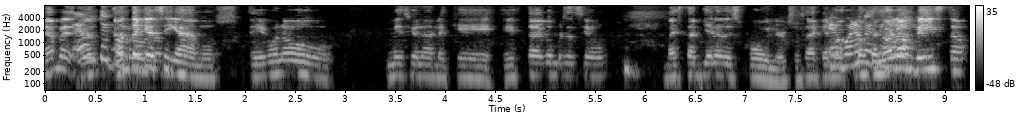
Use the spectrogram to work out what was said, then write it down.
antes que sigamos, es bueno mencionarle que esta conversación va a estar llena de spoilers, o sea que Es no- bueno los que no lo- han visto,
